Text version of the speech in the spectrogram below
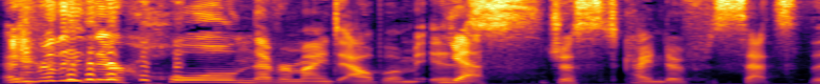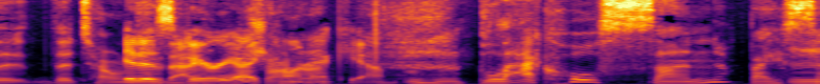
and really their whole Nevermind album is Yes. just kind of sets the the tone. It is very iconic, genre. yeah. Mhm. Black Hole Sun by mm-hmm.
